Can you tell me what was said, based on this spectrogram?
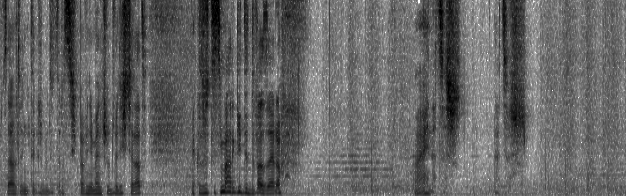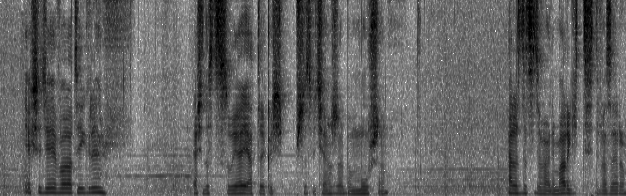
Wcale to nie tak, żeby teraz się pewnie męczył 20 lat. Jako, że to jest Margit 2.0. Ej, na coś. Na coś. Jak się dzieje wola tej gry? Ja się dostosuję, ja to jakoś przezwyciężę, bo muszę. Ale zdecydowanie Margit 2.0.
